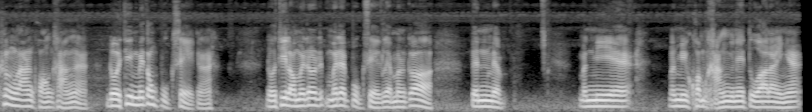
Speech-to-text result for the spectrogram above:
เครื่องรางของขลังอะ โดยที่ไม่ต้องปลูกเสกนะโดยที่เราไม่ได้ไม่ได้ปลูกเสกเลยมันก็เป็นแบบมันมีมันมีความขังอยู่ในตัวอะไรอย่างเงี้ย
